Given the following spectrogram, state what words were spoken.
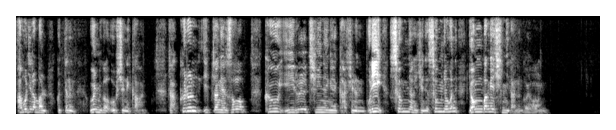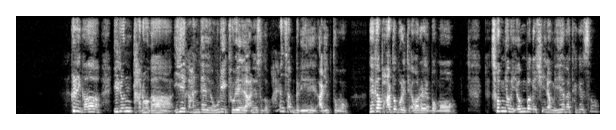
아버지란 말 그때는 의미가 없으니까. 자, 그런 입장에서 그 일을 진행해 가시는 분이 성령이신데 성령은 영광의 신이라는 거예요. 그러니까 이런 단어가 이해가 안 돼요. 우리 교회 안에서도 많은 사람들이 아직도 내가 봐도 그래 대화를 해보 뭐 성령의 영광의 신이라면 이해가 되겠어?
